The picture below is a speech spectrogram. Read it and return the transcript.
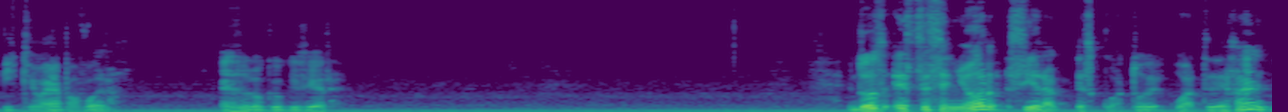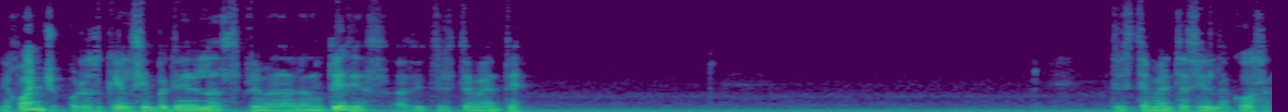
y que vaya para afuera. Eso es lo que yo quisiera. Entonces, este señor si era es cuate, de, de, Juancho, por eso que él siempre tiene las primeras las noticias, así tristemente. Tristemente así es la cosa.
